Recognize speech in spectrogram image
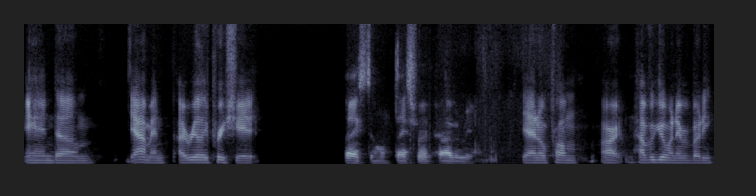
and um, yeah, man, I really appreciate it. Thanks, Dylan. Thanks for having me. Yeah, no problem. All right, have a good one, everybody.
